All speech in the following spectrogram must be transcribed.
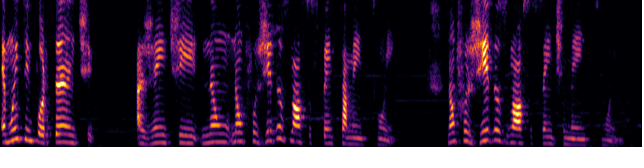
É muito importante a gente não, não fugir dos nossos pensamentos ruins, não fugir dos nossos sentimentos ruins,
